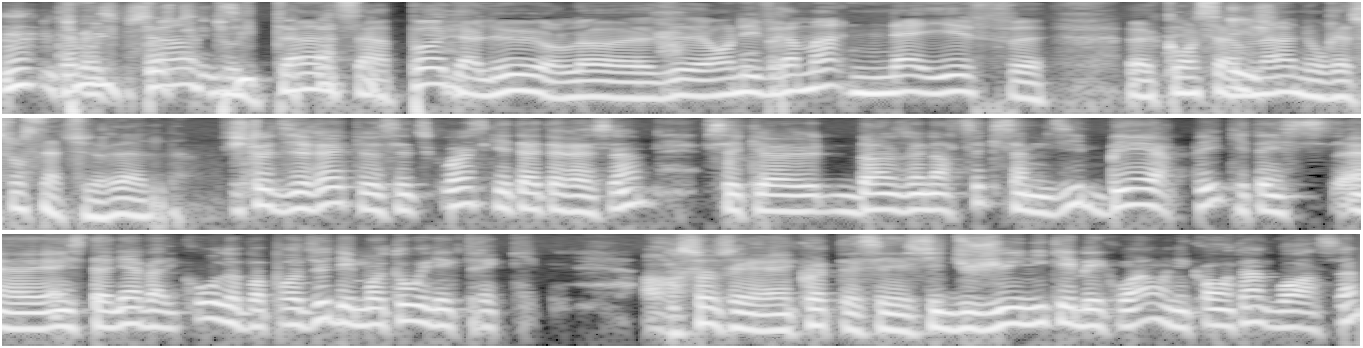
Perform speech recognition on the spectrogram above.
Hum, Tout le temps, tout le temps, ça n'a pas d'allure. là. On est vraiment naïf euh, euh, concernant nos ressources naturelles. Je te dirais que c'est quoi ce qui est intéressant, c'est que dans un article samedi, BRP qui est ins- euh, installé à Valcourt là, va produire des motos électriques. Alors ça, c'est écoute, c'est c'est du génie québécois. On est content de voir ça.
